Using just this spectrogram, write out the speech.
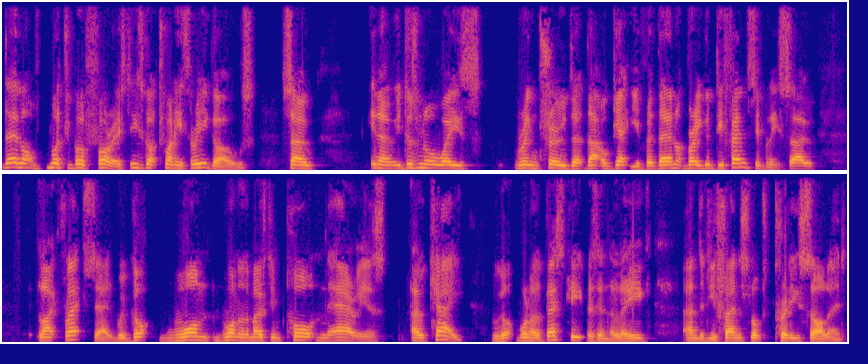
they're not much above Forest. He's got twenty three goals, so you know it doesn't always ring true that that will get you, but they're not very good defensively. So like Fletch said, we've got one one of the most important areas. Okay, we've got one of the best keepers in the league, and the defence looks pretty solid.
